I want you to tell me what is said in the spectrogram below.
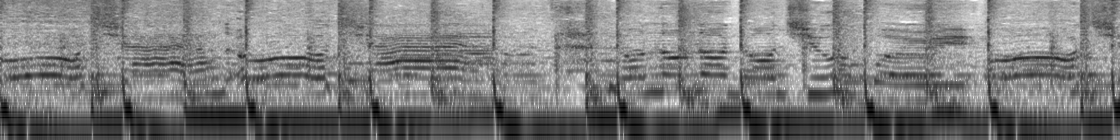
Oh, child, oh, child. No, no, no, don't you worry. Oh, child,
